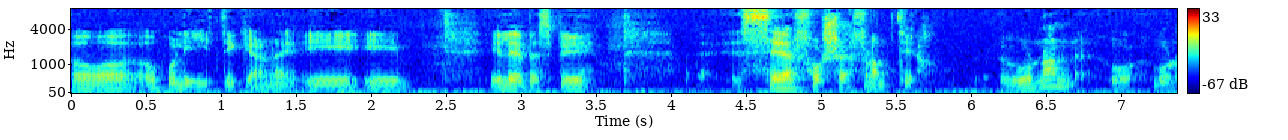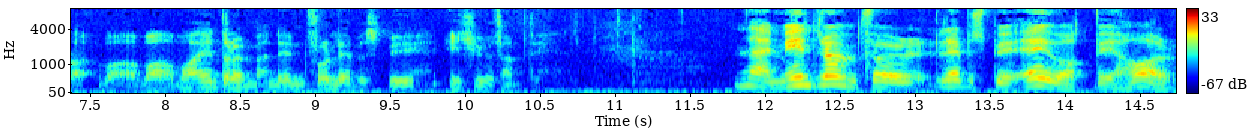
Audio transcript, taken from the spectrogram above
og, og politikerne i, i, i Lebesby ser for seg framtida. Hvordan, hvordan, hva, hva er drømmen din for Lebesby i 2050? Nei, min drøm for Lebesby er jo at vi har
